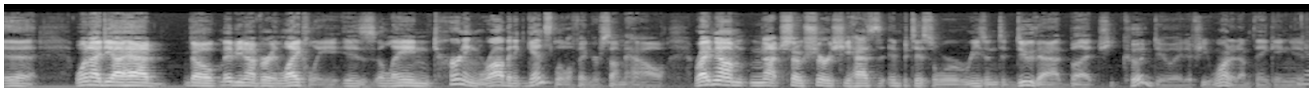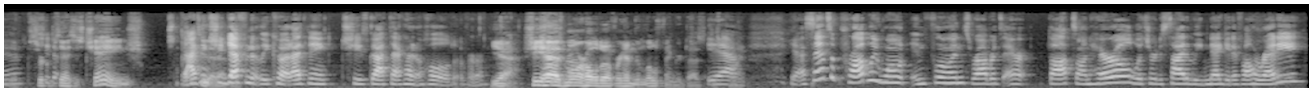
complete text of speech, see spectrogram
Yeah. One idea I had, though maybe not very likely, is Elaine turning Robin against Littlefinger somehow. Right now, I'm not so sure she has the impetus or reason to do that, but she could do it if she wanted. I'm thinking if, yeah, if circumstances change, I think she definitely could. I think she's got that kind of hold over. Him. Yeah, she has more hold over him than Littlefinger does. yeah, yeah. Sansa probably won't influence Robert's er- thoughts on Harrold, which are decidedly negative already.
